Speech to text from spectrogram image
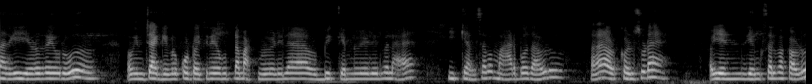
ನನಗೆ ಹೇಳಿದ್ರೆ ಇವರು ಅವ್ನ ಜಾಗೆಗಳು ಕೊಟ್ಟೋಯ್ತೀನಿ ಹೇಳ್ಬಿಟ್ಟು ನಮ್ಮ ಮಕ್ಕಳು ಹೇಳಿಲ್ಲ ಬಿಕ್ಕೆಮ್ನು ಹೇಳಿಲ್ವಲ್ಲ, ಈ ಕೆಲಸ ಮಾಡ್ಬೋದು ಅವಳು? ಹಾಂ ಅವಳು ಕಳ್ಸುಡ? ಹೆಣ್ಣು ಹೆಂಗ್ ಹೆಂಗ್ಸಲ್ಬೇಕ ಅವಳು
